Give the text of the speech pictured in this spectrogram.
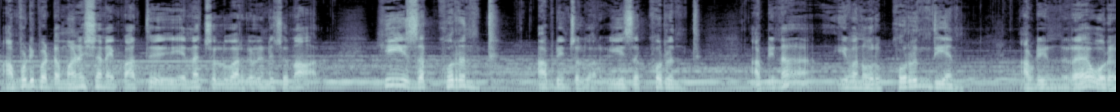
அப்படிப்பட்ட மனுஷனை பார்த்து என்ன சொல்லுவார்கள் என்று சொன்னால் ஹீ இஸ் அ கொருந்த் அப்படின்னு சொல்லுவார்கள். ஹீ இஸ் அ கொருந்த் அப்படின்னா இவன் ஒரு கொருந்தியன் அப்படின்ற ஒரு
